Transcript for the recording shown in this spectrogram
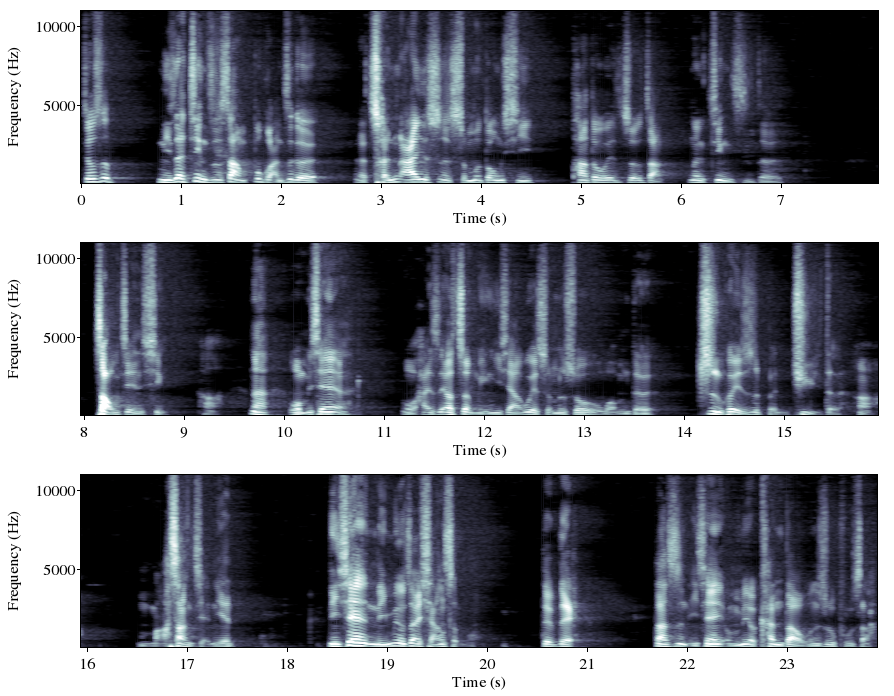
就是你在镜子上，不管这个呃尘埃是什么东西，它都会遮挡那镜子的照见性啊。那我们现在，我还是要证明一下，为什么说我们的智慧是本具的啊？马上检验。你现在你没有在想什么，对不对？但是你现在有没有看到文殊菩萨？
